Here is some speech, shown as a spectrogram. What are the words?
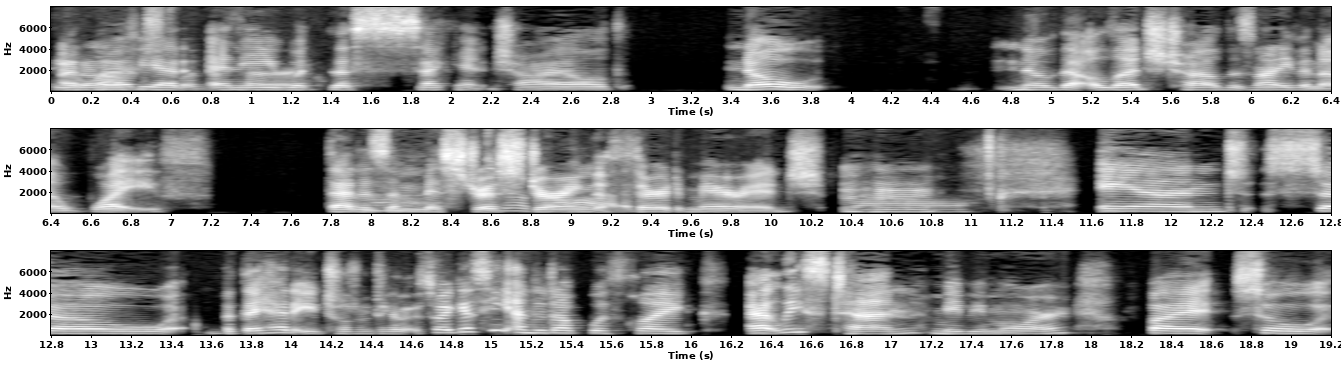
The I don't know if he had any third. with the second child. No, no, the alleged child is not even a wife. That is a Oh, mistress during the third marriage. Mhm. Wow. And so, but they had eight children together. So I guess he ended up with like at least 10, maybe more. But so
